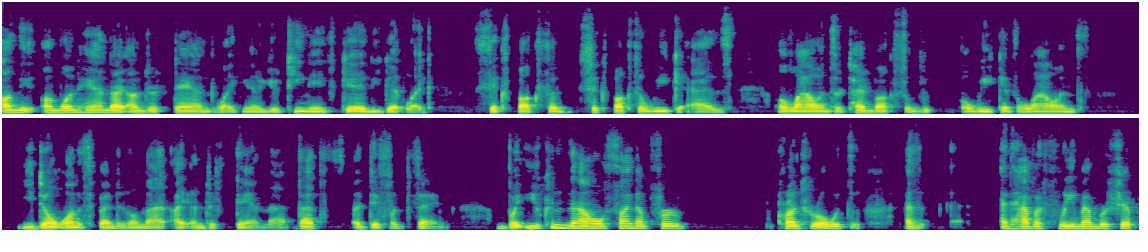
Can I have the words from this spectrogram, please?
on the on one hand I understand like you know your teenage kid you get like six bucks a six bucks a week as allowance or ten bucks a, a week as allowance. You don't want to spend it on that. I understand that. That's a different thing. But you can now sign up for Crunchyroll with as and have a free membership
